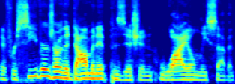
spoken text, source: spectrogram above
if receivers are the dominant position, why only seven?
